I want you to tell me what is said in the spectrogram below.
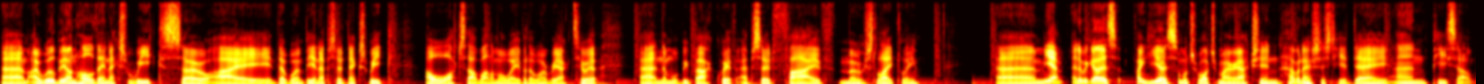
Um, I will be on holiday next week, so I there won't be an episode next week. I will watch that while I'm away, but I won't react to it. Uh, and then we'll be back with episode five, most likely. Um, yeah, anyway, guys, thank you guys so much for watching my reaction. Have a nice rest of your day, and peace out.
